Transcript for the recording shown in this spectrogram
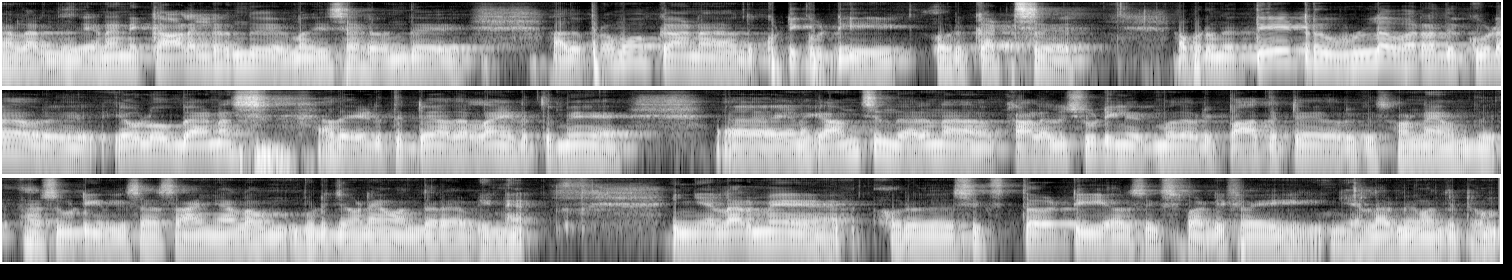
நல்லா இருந்தது. ஏன்னா இன்னைக்கு காலையிலேருந்து மதி சார் வந்து அது ப்ரொமோக்கான அந்த குட்டி குட்டி ஒரு கட்ஸு அப்புறம் இந்த தேட்ரு உள்ளே வர்றது கூட ஒரு எவ்வளோ பேனர்ஸ் அதை எடுத்துகிட்டு அதெல்லாம் எடுத்துமே எனக்கு அனுப்பிச்சிருந்தாரு. நான் காலையில் ஷூட்டிங்கில் இருக்கும்போது அப்படி பார்த்துட்டு அவருக்கு சொன்னேன் வந்து ஷூட்டிங் இருக்குது சார். சாயங்காலம் முடிஞ்சோடனே வந்துடுறேன் அப்படின்னு. இங்கே எல்லாருமே ஒரு சிக்ஸ் தேர்ட்டி ஒரு சிக்ஸ் ஃபார்ட்டி ஃபைவ் இங்கே எல்லாருமே வந்துட்டோம்.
